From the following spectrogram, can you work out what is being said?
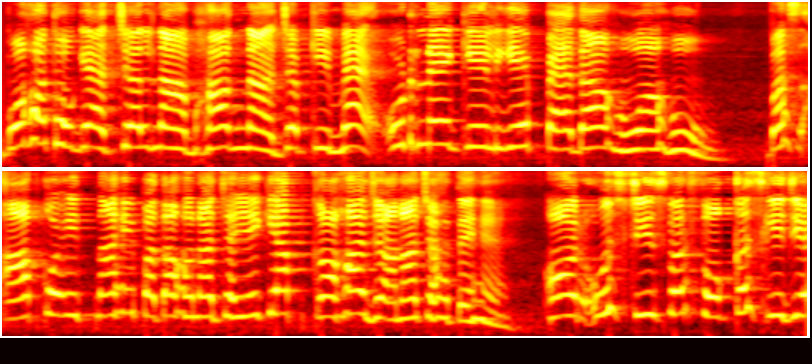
बहुत हो गया चलना, भागना, जबकि मैं उड़ने के लिए पैदा हुआ हूँ। बस आपको इतना ही पता होना चाहिए कि आप कहाँ जाना चाहते हैं। और उस चीज़ पर फोकस कीजिए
